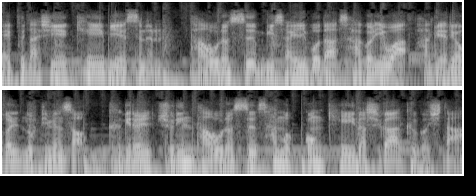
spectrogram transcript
F-KBS는 타우러스 미사일보다 사거리와 파괴력을 높이면서 크기를 줄인 타우러스 350K-가 그것이다.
